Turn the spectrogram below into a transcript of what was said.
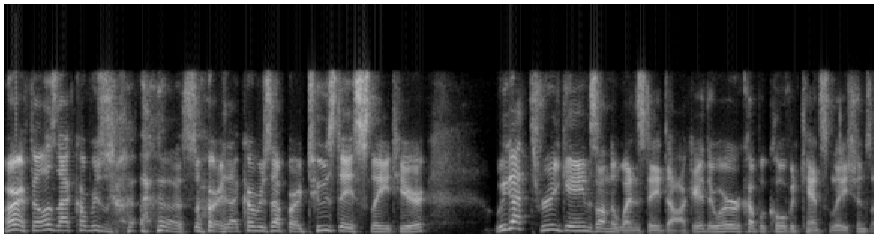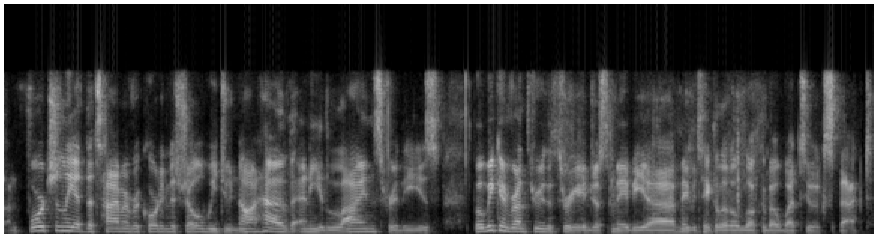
All right, fellas, that covers sorry, that covers up our Tuesday slate here. We got three games on the Wednesday docket. There were a couple COVID cancellations. Unfortunately, at the time of recording the show, we do not have any lines for these, but we can run through the three and just maybe uh, maybe take a little look about what to expect.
